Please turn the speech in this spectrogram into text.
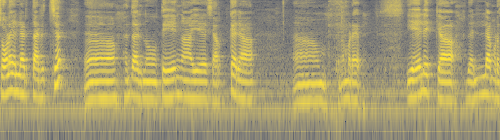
ചോളയെല്ലാം എടുത്ത് അരച്ച് എന്തായിരുന്നു? തേങ്ങായ ശർക്കര നമ്മുടെ ഏലയ്ക്ക ഇതെല്ലാം കൂടെ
